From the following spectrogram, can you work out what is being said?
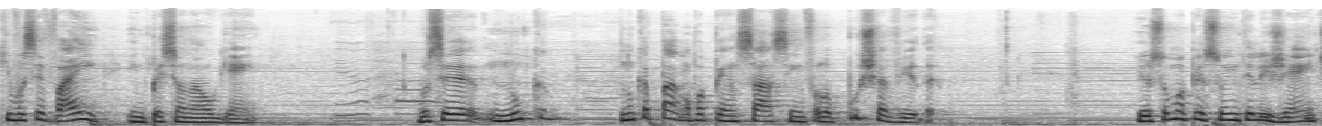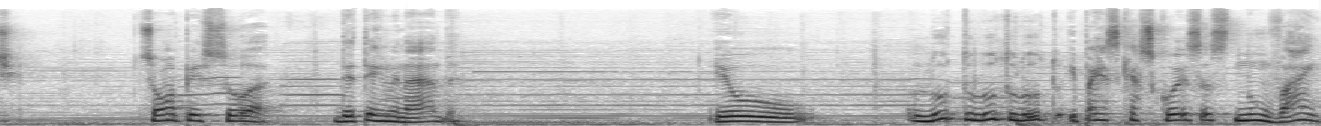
que você vai impressionar alguém. Você nunca nunca parou para pensar assim, falou: "Puxa vida, eu sou uma pessoa inteligente, sou uma pessoa determinada. Eu luto, luto, luto e parece que as coisas não vai.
